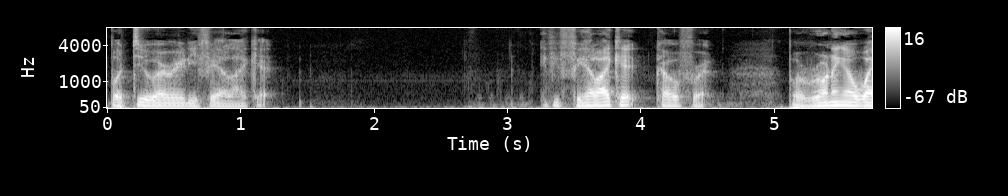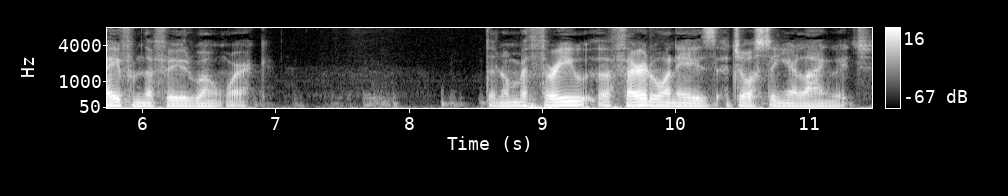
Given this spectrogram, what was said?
But do I really feel like it? If you feel like it, go for it. But running away from the food won't work. The number three, the third one is adjusting your language.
